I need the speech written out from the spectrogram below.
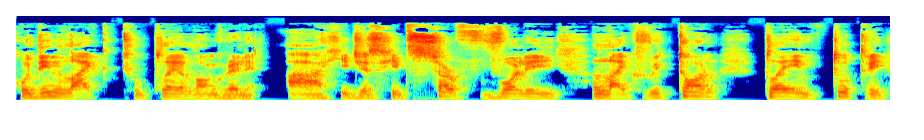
who didn't like to play long really. Ah, uh, he just hit serve, volley, like return, playing two, three.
